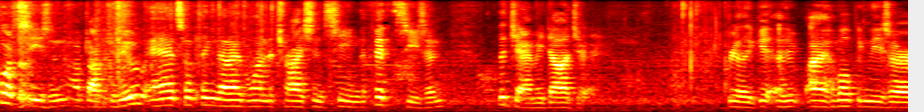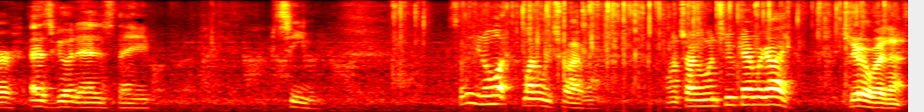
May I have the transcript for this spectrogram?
fourth season of Doctor Who, and something that I've wanted to try since seeing the fifth season, the Jammy Dodger. Really, get, I'm hoping these are as good as they seem. So you know what? Why don't we try one? Want to try one too, camera guy? Sure, why not?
